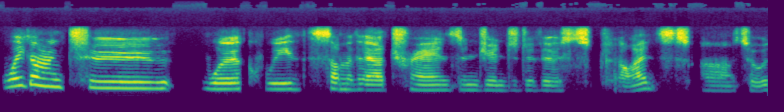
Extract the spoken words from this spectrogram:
we're going to work with some of our trans and gender diverse clients. Uh, so we're,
